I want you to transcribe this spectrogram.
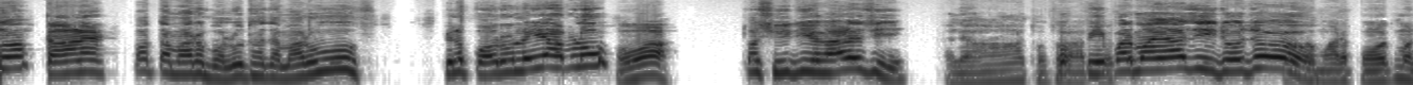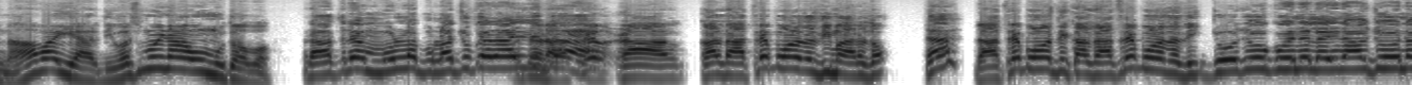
છો? તાણે. તો તમારું ભલું થાય તમારું પેલું પરું નહીં આપણું. હોવા તો સીધી ખાડે છે. અલ્યા તો તો પેપરમાં આવ્યા છે જોજો. મારે પહોંચમાં ના ભાઈ યાર દિવસમાં ના આવું હું તો રાત્રે મોડલા ભૂલા ચૂકા આવી રાત્રે જતા કાલ રાત્રે પહોંચ હતી મારે તો? રાત્રે પોણત હતી કાલ રાત્રે પોણત હતી જોજો કોઈને લઈને આવજો ને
